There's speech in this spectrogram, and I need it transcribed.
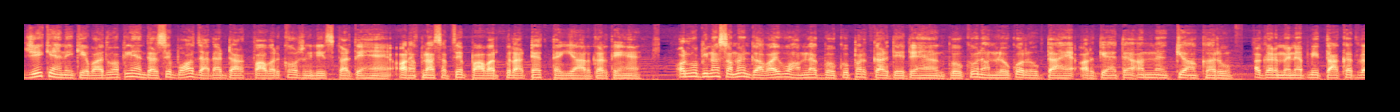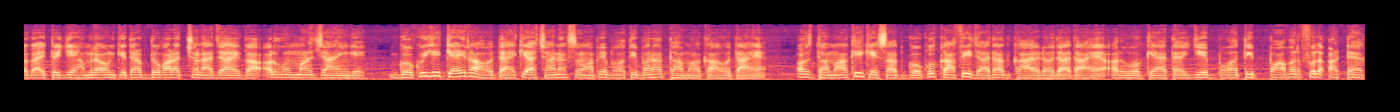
ये कहने के बाद वो अपने अंदर से बहुत ज़्यादा डार्क पावर को रिलीज़ करते हैं और अपना सबसे पावरफुल अटैक तैयार करते हैं। और वो बिना समय गवाए वो हमला गोकू पर कर देते हैं। गोकू हम लोग को रोकता है और कहते हैं, अब मैं क्या करूँ? अगर मैंने अपनी ताकत लगाई तो ये हमला उनकी तरफ़ दोबारा चला जाएगा और वो मर जाएँगे। गोकू ये कह रहा होता है कि अचानक से वहाँ पे बहुत ही बड़ा धमाका होता है। और धमाके के साथ गोकू काफ़ी ज़्यादा घायल हो जाता है और वो कहता है, ये बहुत ही पावरफुल अटैक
